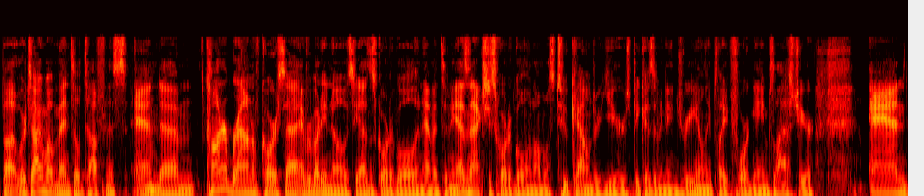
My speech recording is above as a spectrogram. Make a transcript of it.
but we're talking about mental toughness. Mm-hmm. And um, Connor Brown, of course, uh, everybody knows he hasn't scored a goal in Edmonton. He hasn't actually scored a goal in almost two calendar years because of an injury. He only played four games last year. And,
